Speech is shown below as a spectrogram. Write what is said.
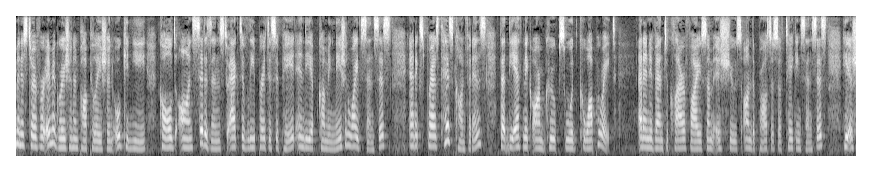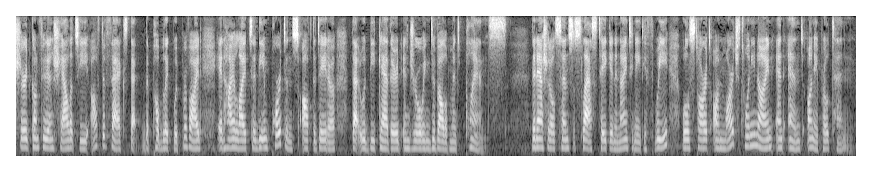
Minister for Immigration and Population Oh Khin Yi called on citizens to actively participate in the upcoming nationwide census and expressed his confidence that the ethnic armed groups would cooperate. At an event to clarify some issues on the process of taking census, he assured confidentiality of the facts that the public would provide and highlighted the importance of the data that would be gathered in drawing development plans. The national census last taken in 1983 will start on March 29 and end on April 10.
